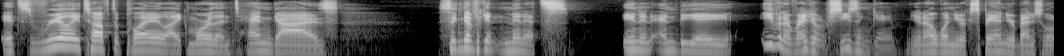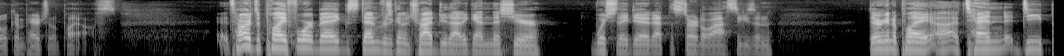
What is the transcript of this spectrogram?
It's really tough to play like more than 10 guys significant minutes in an NBA, even a regular season game, you know, when you expand your bench a little compared to the playoffs. It's hard to play four bigs. Denver's going to try to do that again this year which they did at the start of last season. They're going to play a 10 deep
